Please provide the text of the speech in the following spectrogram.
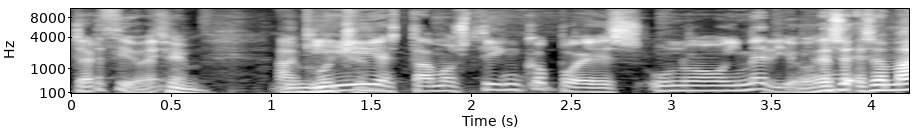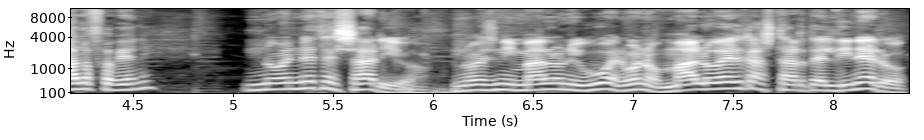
tercio, ¿eh? Sí, Aquí estamos cinco, pues uno y medio. ¿eh? ¿Eso, es malo, Fabiani? No es necesario, no es ni malo ni bueno. Bueno, malo es gastarte el dinero,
